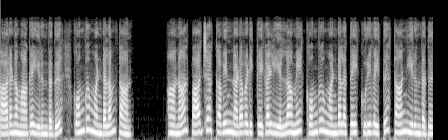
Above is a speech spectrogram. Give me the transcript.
காரணமாக இருந்தது கொங்கு மண்டலம் தான். ஆனால் பாஜகவின் நடவடிக்கைகள் எல்லாமே கொங்கு மண்டலத்தை குறிவைத்து தான் இருந்தது.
